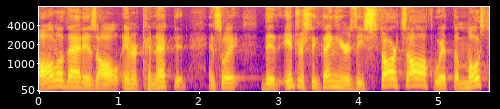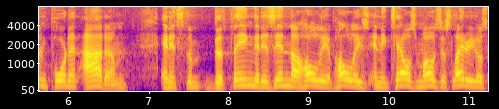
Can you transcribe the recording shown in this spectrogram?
All of that is all interconnected. And so it, the interesting thing here is he starts off with the most important item and it's the, the thing that is in the Holy of Holies. And he tells Moses later, he goes,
